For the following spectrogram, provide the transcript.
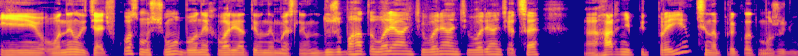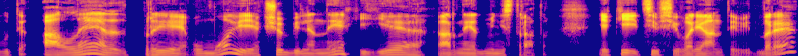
і вони летять в космос. Чому? Бо у них варіативне мислення. Вони дуже багато варіантів, варіантів, варіантів. Це е, гарні підприємці, наприклад, можуть бути, але при умові, якщо біля них є гарний адміністратор, який ці всі варіанти відбере.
